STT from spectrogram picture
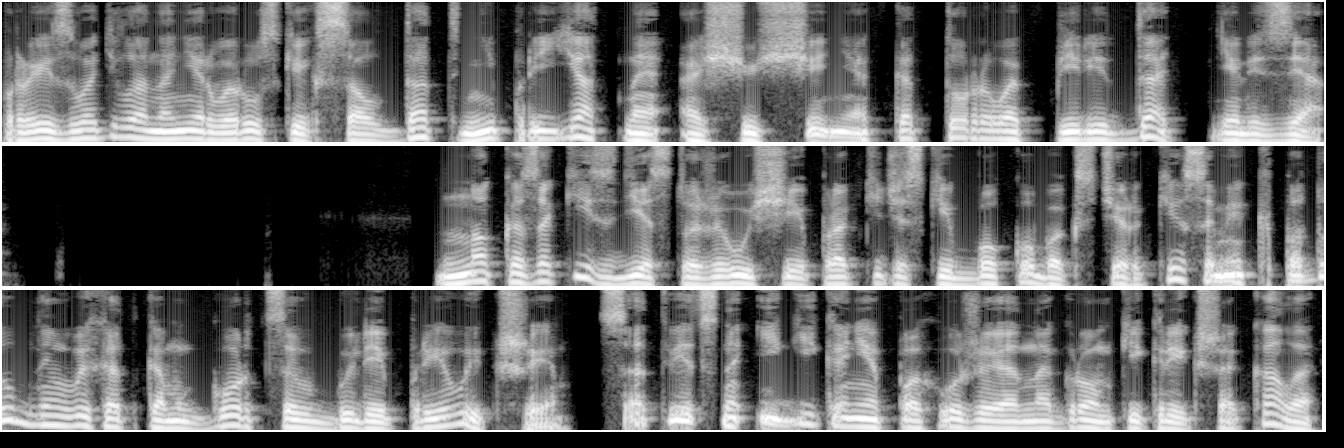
производило на нервы русских солдат неприятное ощущение, которого передать нельзя. Но казаки, с детства живущие практически бок о бок с черкесами, к подобным выходкам горцев были привыкшие. Соответственно, и гиканье, похожее на громкий крик шакала,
